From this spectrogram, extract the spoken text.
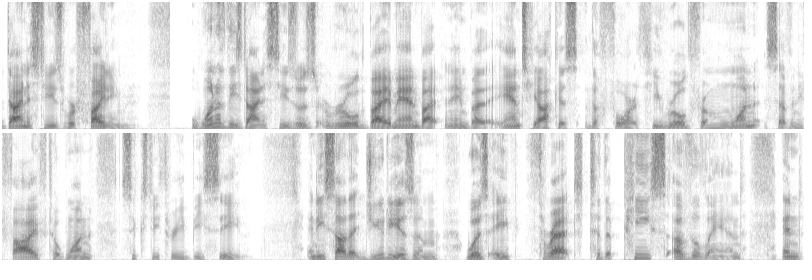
dynasties were fighting. One of these dynasties was ruled by a man by, named by Antiochus IV. He ruled from 175 to 163 BC. And he saw that Judaism was a threat to the peace of the land and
